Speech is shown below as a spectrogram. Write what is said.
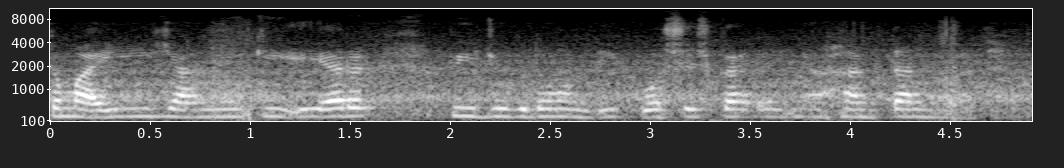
ਕਮਾਈ, ਯਾਨੀ ਕਿ ਏਆਰ ਪੀਯੂ ਵਧਾਉਣ ਦੀ ਕੋਸ਼ਿਸ਼ ਕਰ ਰਹੀਆਂ ਹਨ। ਧੰਨਵਾਦ।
